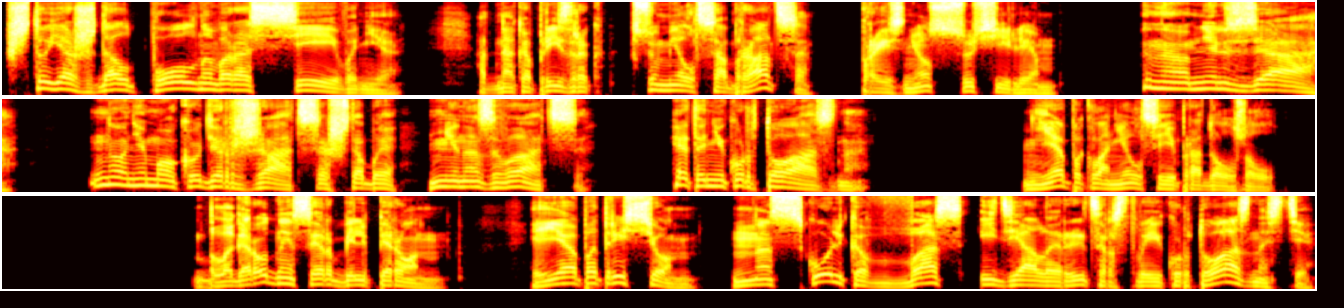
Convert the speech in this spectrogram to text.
что я ждал полного рассеивания. Однако призрак сумел собраться, произнес с усилием. «Нам нельзя, но не мог удержаться, чтобы не назваться. Это не куртуазно». Я поклонился и продолжил. «Благородный сэр Бельперон, я потрясен, Насколько в вас идеалы рыцарства и куртуазности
